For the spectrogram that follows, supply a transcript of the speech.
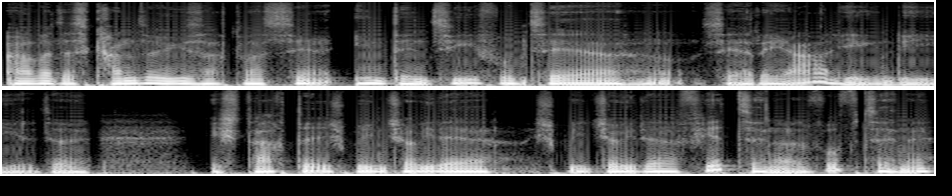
aber das Ganze, wie gesagt, war sehr intensiv und sehr, sehr real irgendwie. Also ich dachte, ich bin schon wieder, ich bin schon wieder 14 oder 15. Ne?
